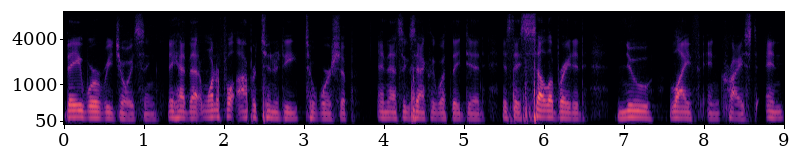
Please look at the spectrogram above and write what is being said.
They were rejoicing. They had that wonderful opportunity to worship and that's exactly what they did is they celebrated new life in Christ. And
